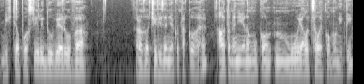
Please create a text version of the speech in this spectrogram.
bych chtěl posílit důvěru v rozhodčí řízení jako takové, ale to není jenom můj, ale celé komunity,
